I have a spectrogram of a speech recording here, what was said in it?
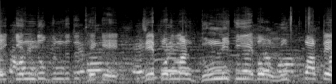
এই কেন্দ্রবিন্দুতে থেকে যে পরিমাণ দুর্নীতি এবং লুটপাটে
